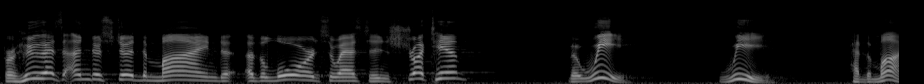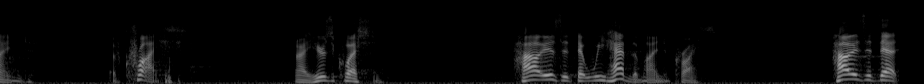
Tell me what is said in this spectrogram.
For who has understood the mind of the Lord so as to instruct him? But we, we have the mind of Christ. All right, here's a question How is it that we have the mind of Christ? How is it that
